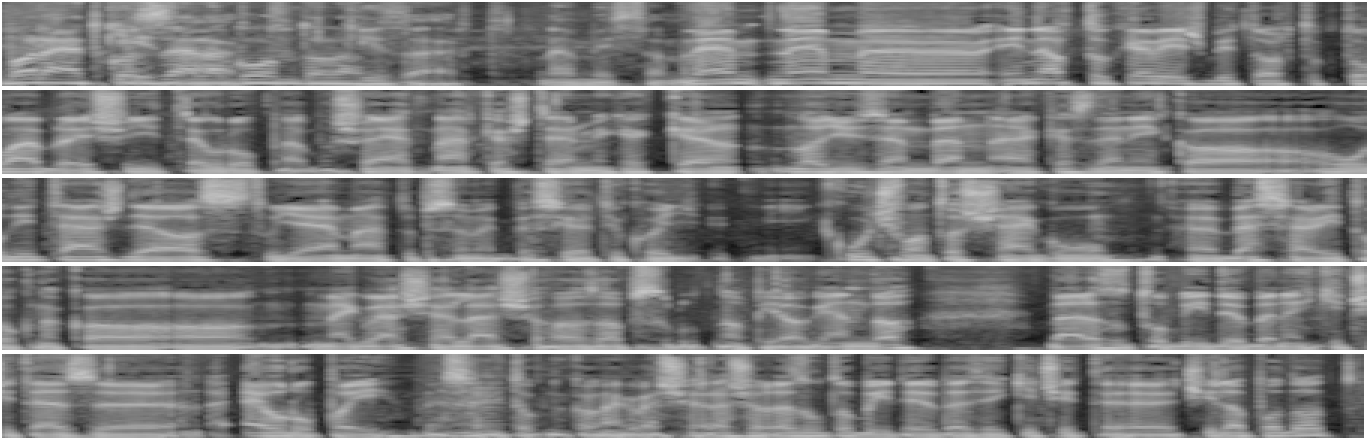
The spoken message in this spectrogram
Barátkozzál a gondolattal. Kizárt, nem hiszem. el. Nem, nem, én attól kevésbé tartok továbbra is, hogy itt Európában saját márkás termékekkel nagy üzemben elkezdenék a hódítást, de azt ugye már többször megbeszéltük, hogy kulcsfontosságú beszállítóknak a, a megvásárlása az abszolút napi agenda, bár az utóbbi időben egy kicsit ez európai beszállítóknak a megvásárlása, az utóbbi időben ez egy kicsit csillapodott.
